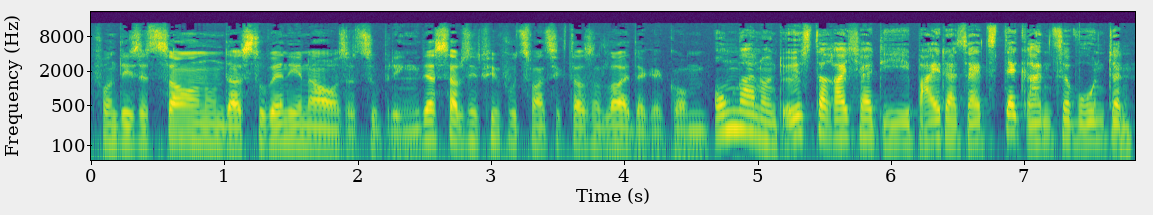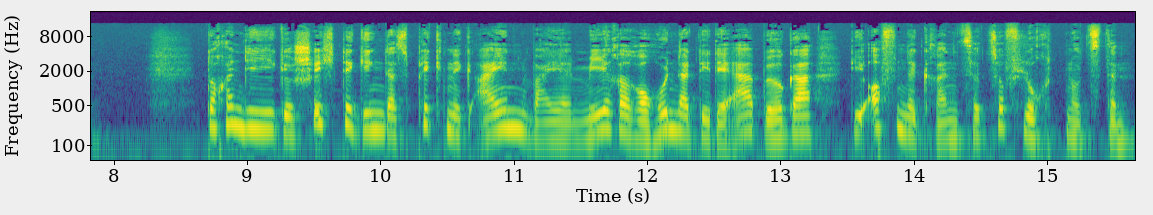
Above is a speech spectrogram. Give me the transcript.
von diesem Zaun und als Souvenir nach Hause zu bringen. Deshalb sind 25.000 Leute gekommen. Ungarn und Österreicher, die beiderseits der Grenze wohnten. Doch in die Geschichte ging das Picknick ein, weil mehrere hundert DDR-Bürger die offene Grenze zur Flucht nutzten.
